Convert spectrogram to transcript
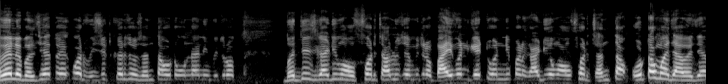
અવેલેબલ છે. તો એકવાર વિઝિટ કરજો જનતા ઓટો ઉનાની મિત્રો. બધી જ ગાડીમાં ઓફર ચાલુ છે મિત્રો. બાય વન ગેટ વનની પણ ગાડીઓમાં ઓફર જનતા ઓટોમાં જ આવે છે.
